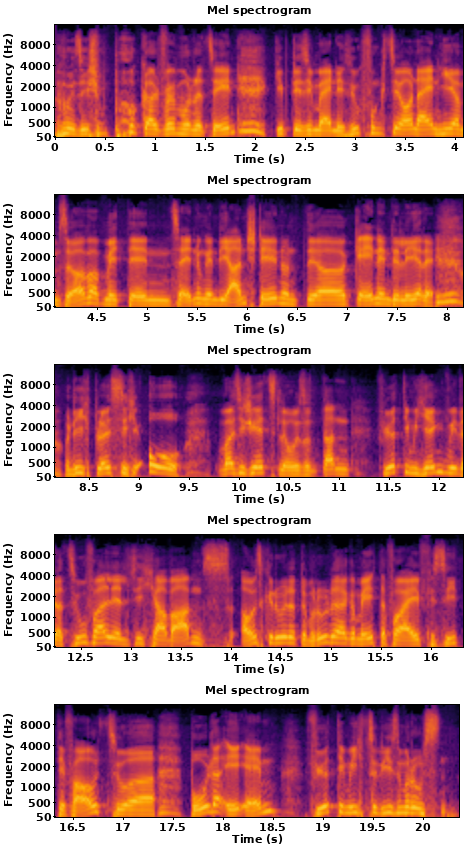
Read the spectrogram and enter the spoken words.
was ist Pokal 510? Gibt es in meine Suchfunktion ein hier am Server mit den Sendungen, die anstehen und der gähnende Leere. Und ich plötzlich, oh, was ist jetzt los? Und dann führte mich irgendwie der Zufall, als ich habe abends ausgerudert am Ruderergometer vor IFSC TV zur Boulder EM, führte mich zu diesem Russen.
